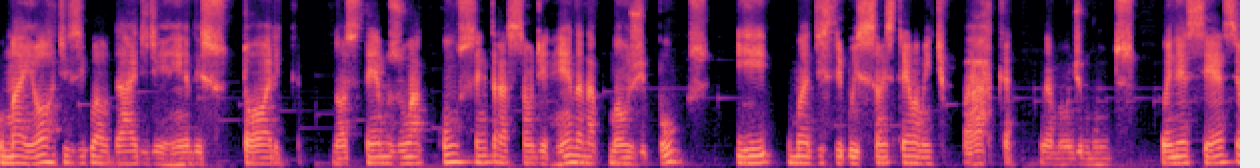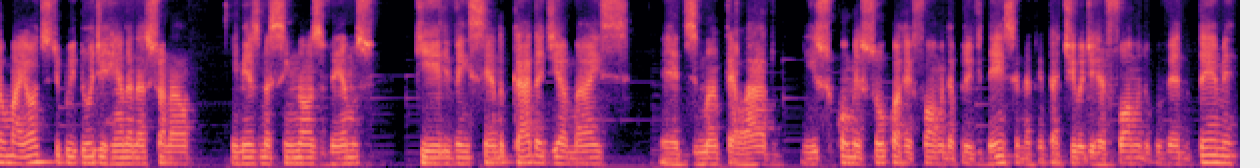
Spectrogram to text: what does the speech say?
com maior desigualdade de renda histórica. Nós temos uma concentração de renda nas mãos de poucos e uma distribuição extremamente parca na mão de muitos. O INSS é o maior distribuidor de renda nacional e mesmo assim nós vemos que ele vem sendo cada dia mais é, desmantelado. Isso começou com a reforma da Previdência, na tentativa de reforma do governo Temer.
